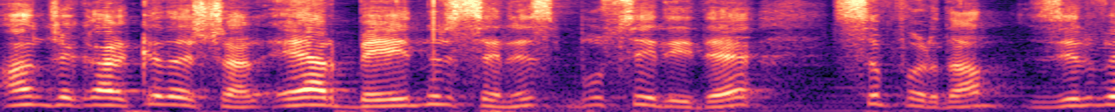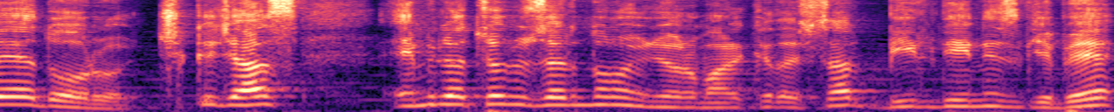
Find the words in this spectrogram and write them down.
Ancak arkadaşlar eğer beğenirseniz bu seride sıfırdan zirveye doğru çıkacağız. Emülatör üzerinden oynuyorum arkadaşlar bildiğiniz gibi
